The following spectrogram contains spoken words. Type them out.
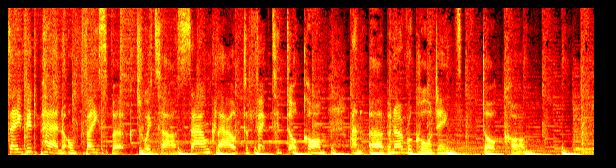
David Penn on Facebook, Twitter, SoundCloud, defected.com, and urbanarecordings.com.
